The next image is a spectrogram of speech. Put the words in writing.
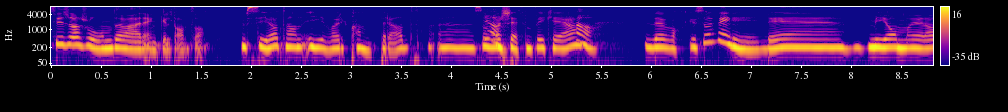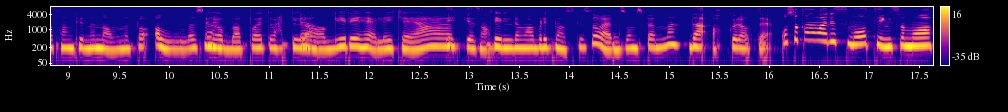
situasjonen til hver enkelt ansatt. De sier jo at han Ivar Kamprad, eh, som Ja. var sjefen på Ikea, Ja. det var ikke så veldig mye om å gjøre at han kunne navnet på alle som Ja. jobba på ethvert lager i hele Ikea, til de var blitt ganske så verdensomspennende. Det er akkurat det. Og så kan det være små ting som å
